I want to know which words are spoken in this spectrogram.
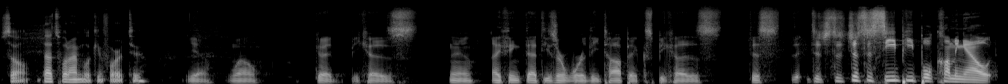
So that's what I'm looking forward to. Yeah, well, good because you know, I think that these are worthy topics because this just just to see people coming out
